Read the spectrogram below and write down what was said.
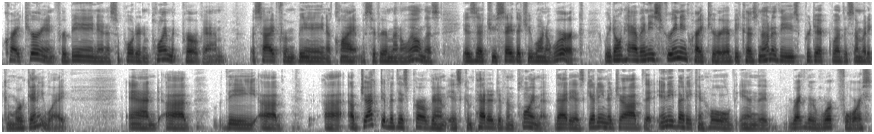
criterion for being in a supported employment program, aside from being a client with severe mental illness, is that you say that you want to work. We don't have any screening criteria because none of these predict whether somebody can work anyway. And uh, the uh, uh, objective of this program is competitive employment. That is, getting a job that anybody can hold in the regular workforce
